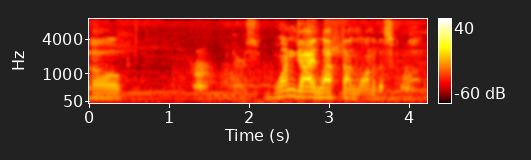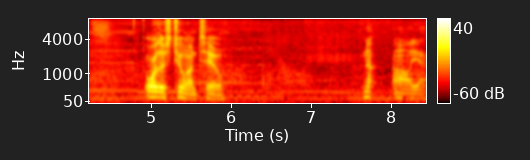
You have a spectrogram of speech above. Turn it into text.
So there's one guy left on one of the squads. Or there's two on two. No. Oh yeah.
